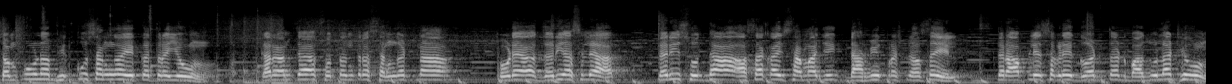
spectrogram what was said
संपूर्ण भिक्खू संघ एकत्र येऊन कारण आमच्या स्वतंत्र संघटना थोड्या जरी असल्या तरीसुद्धा असा काही सामाजिक धार्मिक प्रश्न असेल तर आपले सगळे गटतट बाजूला ठेवून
